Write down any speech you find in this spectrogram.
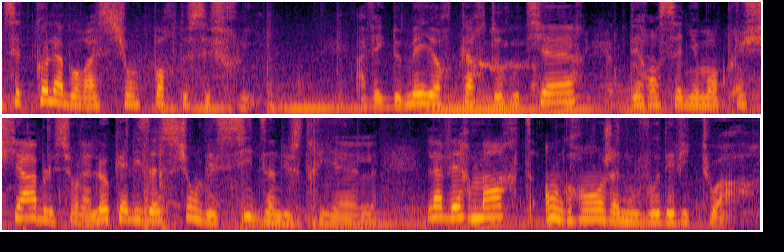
cette collaboration porte ses fruits. Avec de meilleures cartes routières, des renseignements plus fiables sur la localisation des sites industriels, la Wehrmacht engrange à nouveau des victoires,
